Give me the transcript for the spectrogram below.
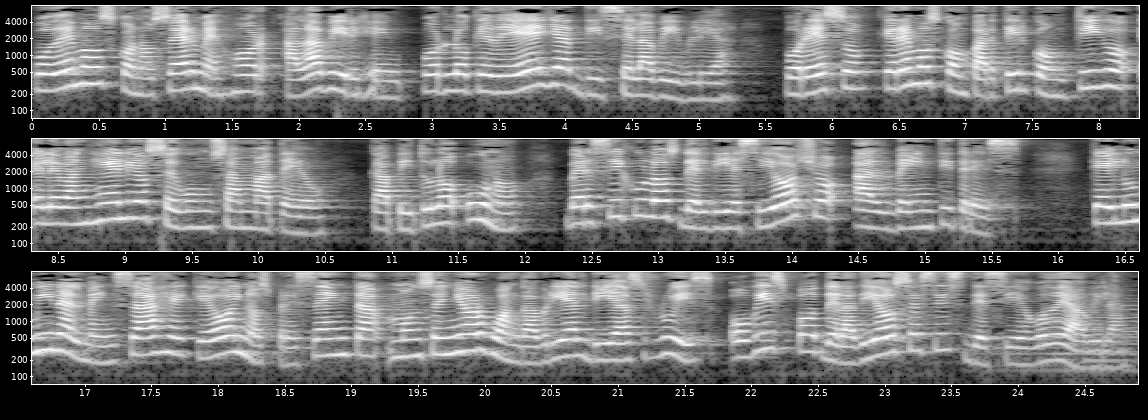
Podemos conocer mejor a la Virgen por lo que de ella dice la Biblia. Por eso queremos compartir contigo el Evangelio según San Mateo, capítulo 1, versículos del 18 al 23 que ilumina el mensaje que hoy nos presenta Monseñor Juan Gabriel Díaz Ruiz, obispo de la diócesis de Ciego de Ávila.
